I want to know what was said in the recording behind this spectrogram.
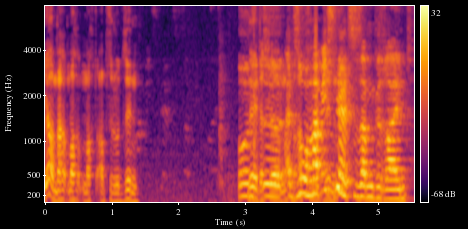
ja, macht, macht, macht absolut Sinn. Und Nee, das, äh, äh, also habe ich es mir halt zusammengereimt.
